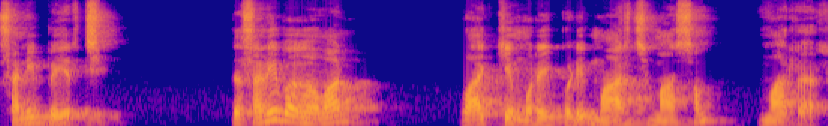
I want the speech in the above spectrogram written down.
சனி இந்த சனி பகவான் வாக்கிய முறைப்படி மார்ச் மாதம் மாறுறார்.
